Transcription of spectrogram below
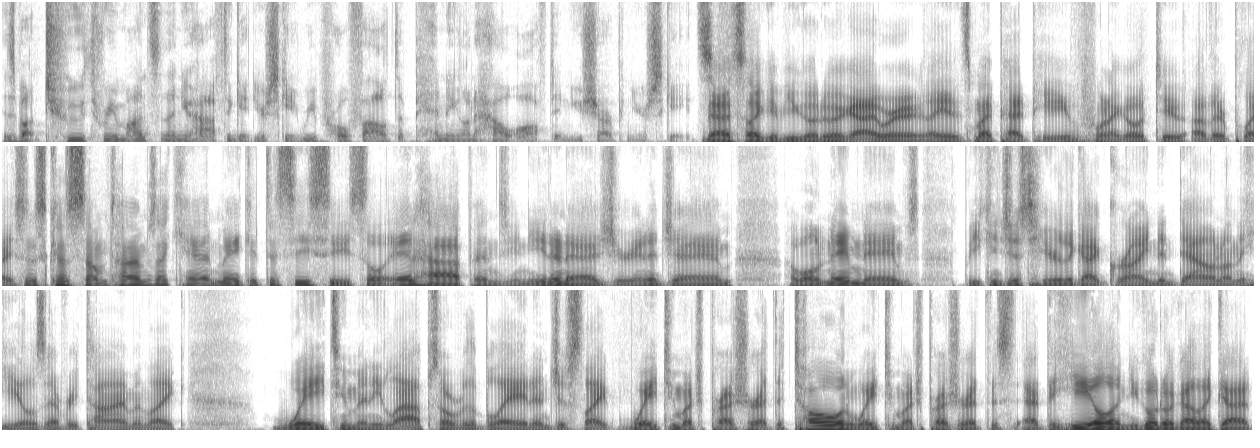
is about two three months, and then you have to get your skate reprofiled depending on how often you sharpen your skates. That's like if you go to a guy where like, it's my pet peeve when I go to other places because sometimes I can't make it to see Cecil. It happens. You need an edge. You're in a jam. I won't name names, but you can just hear the guy grinding down on the heels every time and like way too many laps over the blade and just like way too much pressure at the toe and way too much pressure at this at the heel. And you go to a guy like that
